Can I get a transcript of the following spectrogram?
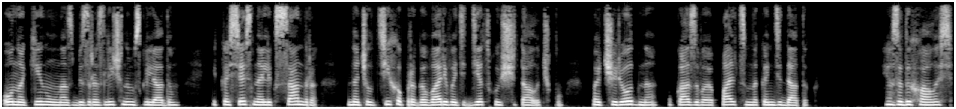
Он окинул нас безразличным взглядом и, косясь на Александра, начал тихо проговаривать детскую считалочку, поочередно указывая пальцем на кандидаток. Я задыхалась,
